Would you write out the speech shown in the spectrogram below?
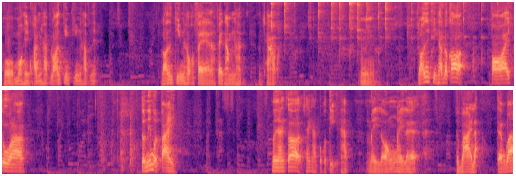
โอ้โหมองเห็นควันไหมครับ ร้อนจริง ๆ นะครับ เนี่ย ร้อนจริงๆนะครับกาแฟนะกาแฟดำนะฮะตอนเช้า อืมร้อนจริงๆครับ แล้วก็พอไอตัว ตัวนี้หมดไปดังนั้นก็ใช้งานปกตินะครับ ไม่ร้องไม่แล้วสบายละ แต่ว่า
